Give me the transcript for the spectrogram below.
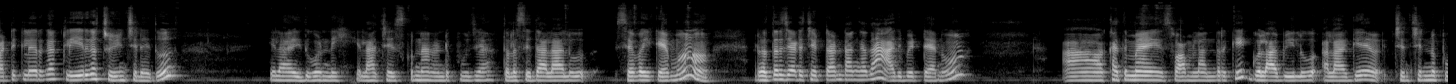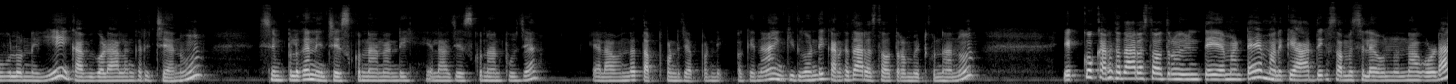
పర్టికులర్గా క్లియర్గా చూయించలేదు. ఇలా ఇదిగోండి ఇలా చేసుకున్నానండి పూజ. తులసి దళాలు శివయికేమో రుద్రజడ చెట్టు అంటాం కదా అది పెట్టాను. కతిమాయ స్వాములందరికీ గులాబీలు అలాగే చిన్న చిన్న పువ్వులు ఉన్నాయి ఇంకా అవి కూడా అలంకరించాను. సింపుల్గా నేను చేసుకున్నానండి. ఇలా చేసుకున్నాను పూజ? ఎలా ఉందో తప్పకుండా చెప్పండి. ఓకేనా? ఇంక ఇదిగోండి కనకదార స్తోత్రం పెట్టుకున్నాను. ఎక్కువ కనకదార స్తోత్రం వింటే ఏమంటే మనకి ఆర్థిక సమస్యలు ఏమైనా ఉన్నా కూడా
